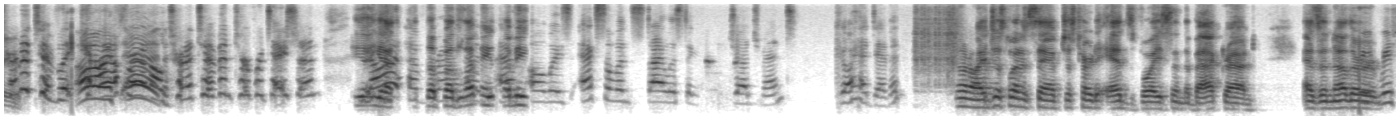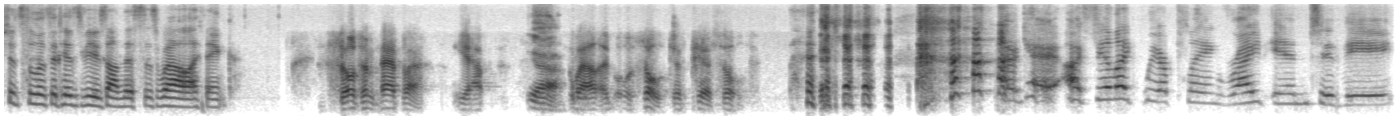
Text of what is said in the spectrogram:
alternatively, too. Can oh, I offer an alternative interpretation? Yeah, yeah. The, but let me let me always excellent stylistic judgment. Go ahead, David. No, no. I just want to say I've just heard Ed's voice in the background as another. We, we should solicit his views on this as well. I think. Salt and pepper. Yeah. Yeah. Well, uh, salt, just pure salt. okay, I feel like we are playing right into the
